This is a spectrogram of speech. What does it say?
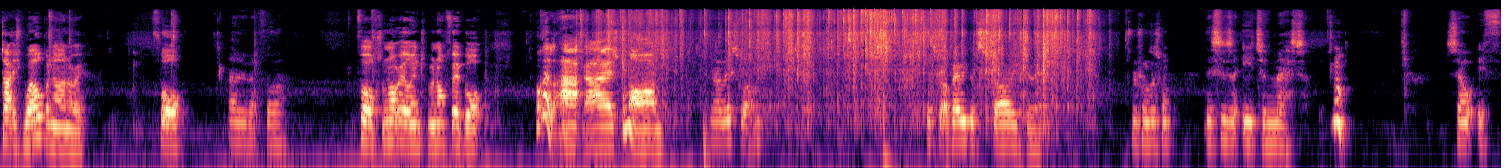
That is well banana-y. Four. I give it four. Four, 'cause I'm not really into banoffee, but look at that, guys. Come on. Now this one, it's got a very good story to it. Which one's this one? This is an Eton mess. Oh. So if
